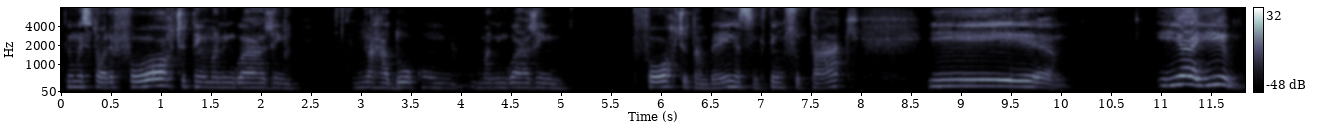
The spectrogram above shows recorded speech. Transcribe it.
tem uma história forte, tem uma linguagem, um narrador com uma linguagem forte também, assim, que tem um sotaque. E, e aí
